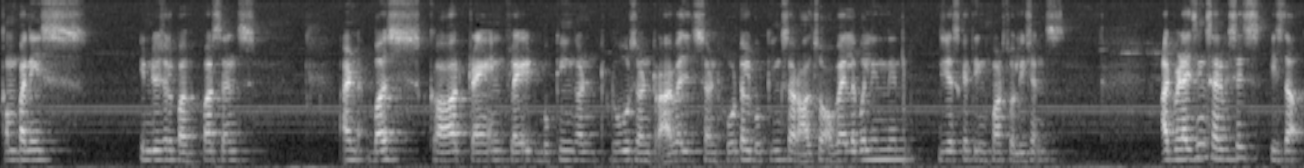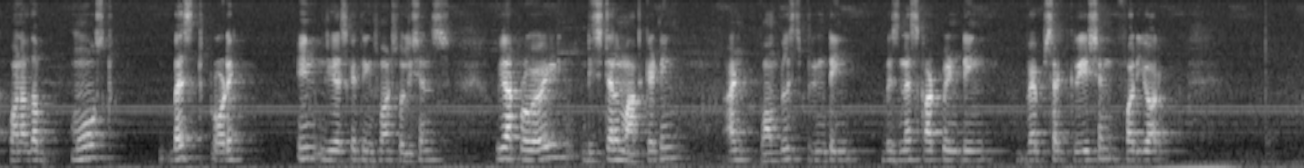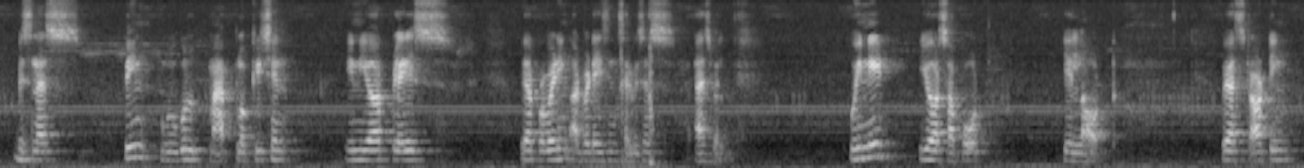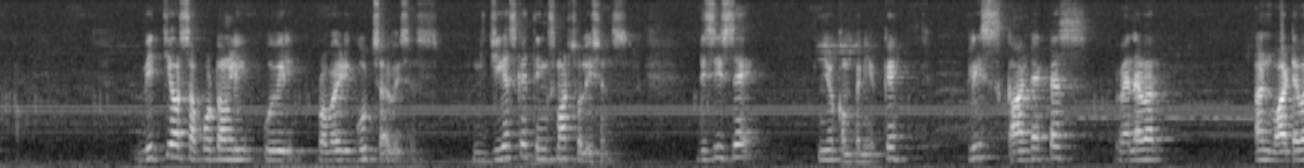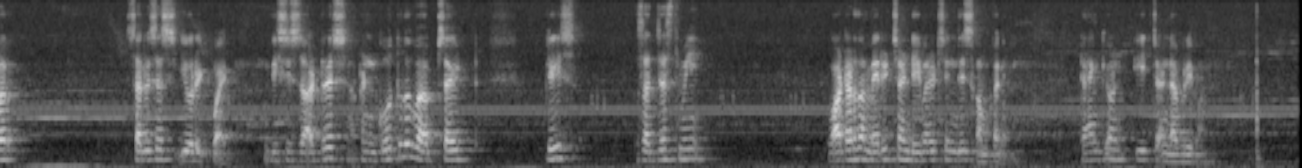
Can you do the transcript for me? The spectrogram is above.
companies individual persons and bus car train flight booking and tours and travels and hotel bookings are also available in, in GSK ThinkSmart solutions. Advertising services is the one of the most best product in GSK ThinkSmart solutions. We are providing digital marketing and pamphlets printing business card printing website creation for your business. Ping google map location in your place we are providing advertising services as well. We need your support a lot. We are starting. With your support only we will provide good services. Gsk think smart solutions. This is a new company okay? Please contact us whenever and whatever services you require. This is the address and go to the website. Please suggest me what are the merits and demerits in this company? Thank you on each and everyone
